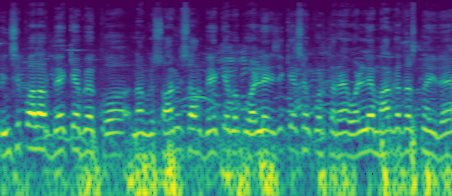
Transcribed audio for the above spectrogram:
ಪ್ರಿನ್ಸಿಪಾಲ್ ಅವ್ರು ಬೇಕೇ ಬೇಕು, ನಮಗೆ ಸ್ವಾಮಿ ಸರ್ ಬೇಕೇ ಬೇಕು, ಒಳ್ಳೆ ಎಜುಕೇಶನ್ ಕೊಡ್ತಾರೆ, ಒಳ್ಳೆ ಮಾರ್ಗದರ್ಶನ ಇದೆ,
